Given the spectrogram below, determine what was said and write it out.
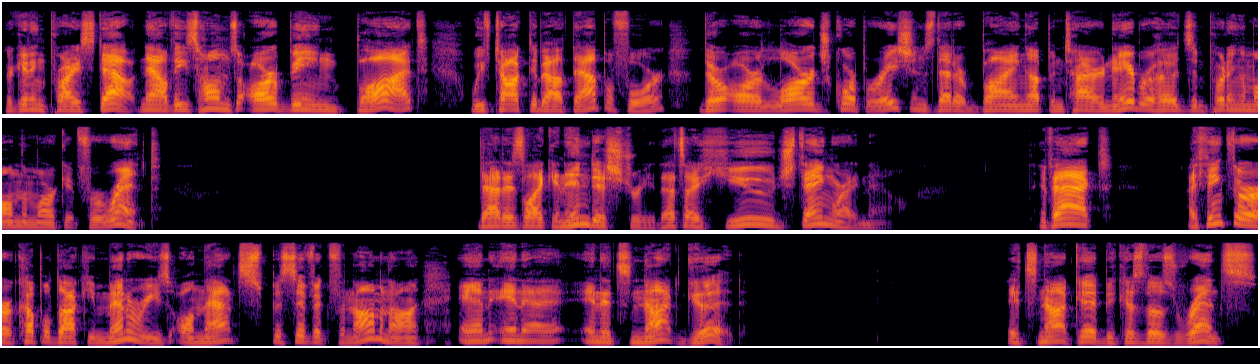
They're getting priced out. Now, these homes are being bought. We've talked about that before. There are large corporations that are buying up entire neighborhoods and putting them on the market for rent. That is like an industry. That's a huge thing right now. In fact, I think there are a couple documentaries on that specific phenomenon, and and and it's not good. It's not good because those rents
